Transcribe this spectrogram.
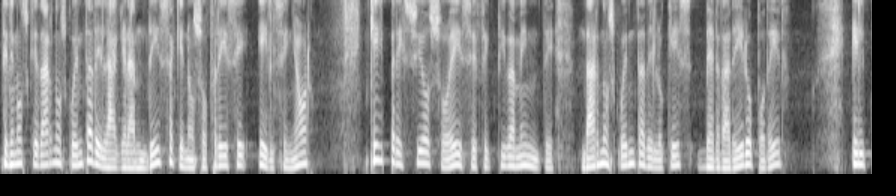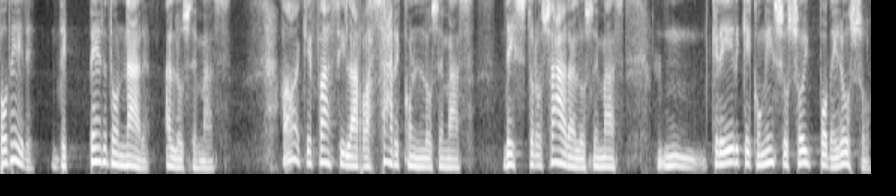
tenemos que darnos cuenta de la grandeza que nos ofrece el Señor. Qué precioso es efectivamente darnos cuenta de lo que es verdadero poder. El poder de perdonar a los demás. Ah, qué fácil arrasar con los demás, destrozar a los demás, mm, creer que con eso soy poderoso.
